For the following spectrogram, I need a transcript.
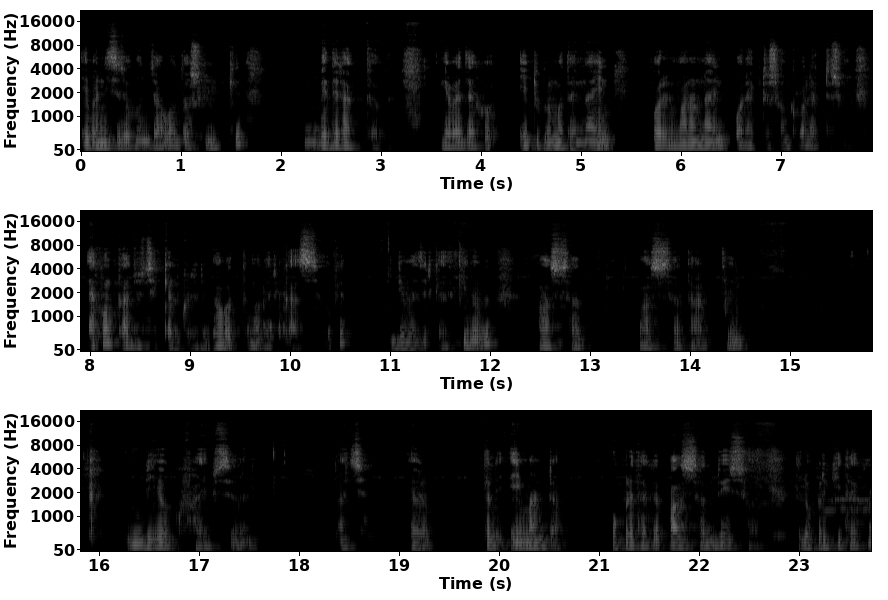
এবার নিচে যখন যাব দশমিককে বেঁধে রাখতে হবে। এবার দেখো এটুকুর মাথায় নাইন পরের মানও নাইন পরে একটা সংখ্যা বলে একটা সংখ্যা। এখন কাজ হচ্ছে ক্যালকুলেটর ব্যবহার, তোমাদের কাজ ওকে ডিভাইসের কাজ। কীভাবে? পাঁচ, সাত পাঁচ, সাত, আট, তিন, বিয়োগ ফাইভ সেভেন আচ্ছা এবার তাহলে এই মানটা, উপরে থাকে পাঁচ, সাত, দুই, ছয়। তাহলে উপরে কী থাকে?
